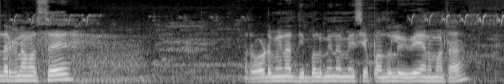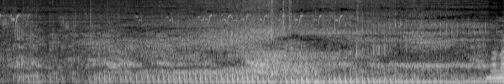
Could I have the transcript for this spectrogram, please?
అందరికి నమస్తే. రోడ్డు మీద దిబ్బల మీద మేసే పందులు ఇవే అనమాట మన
